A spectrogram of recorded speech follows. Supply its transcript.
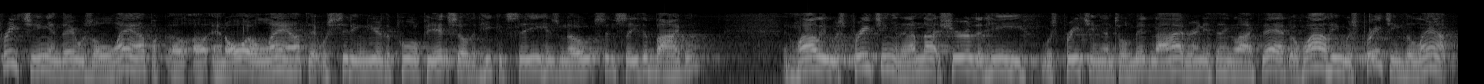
preaching, and there was a lamp, a, a, an oil lamp that was sitting near the pulpit so that he could see his notes and see the Bible. And while he was preaching, and I'm not sure that he was preaching until midnight or anything like that, but while he was preaching, the lamp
